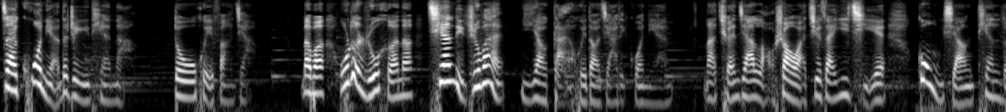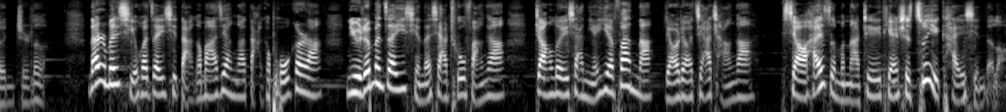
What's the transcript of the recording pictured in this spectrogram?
在过年的这一天呐，都会放假。那么无论如何呢，千里之外也要赶回到家里过年。那全家老少啊聚在一起，共享天伦之乐。男人们喜欢在一起打个麻将啊，打个扑克啊；女人们在一起呢下厨房啊，张罗一下年夜饭呐，聊聊家常啊。小孩子们呢这一天是最开心的了，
